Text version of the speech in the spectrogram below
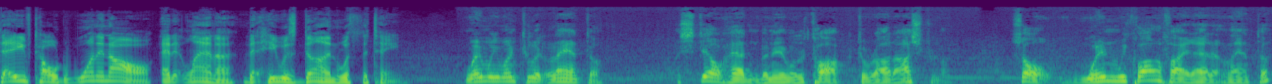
Dave told one and all at Atlanta that he was done with the team. When we went to Atlanta, I still hadn't been able to talk to Rod Osterlund. So when we qualified at Atlanta,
